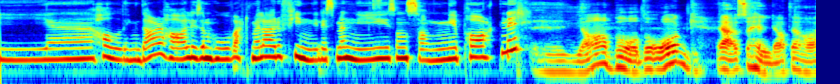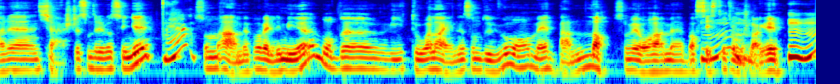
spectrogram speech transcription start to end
i eh, Hallingdal? Har liksom hun vært med, eller har du funnet liksom en ny sånn sangpartner? Eh, Ja, både og. Jeg er jo så heldig at jeg har en kjæreste som driver og synger. Ja. Som er med på veldig mye. Både vi to aleine som duo, og med band, da, som vi òg har med bassist og trommeslager. Mm.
